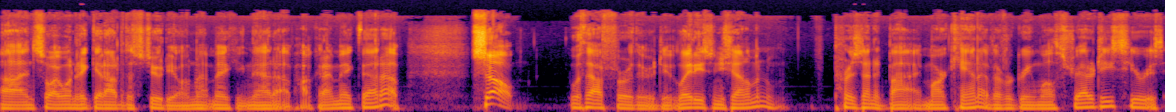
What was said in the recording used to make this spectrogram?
Uh, and so I wanted to get out of the studio. I'm not making that up. How can I make that up? So, without further ado, ladies and gentlemen, presented by Mark Hannah of Evergreen Wealth Strategies, here is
